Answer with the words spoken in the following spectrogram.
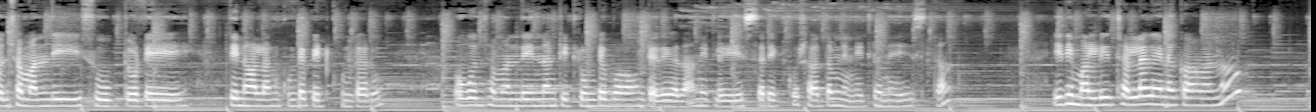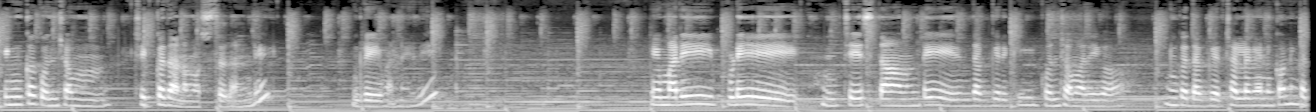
కొంచెం మంది సూప్ తోటే తినాలనుకుంటే పెట్టుకుంటారు. కొంచెం మంది ఏంటంటే ఇట్లుంటే బాగుంటుంది కదా అని ఇట్లా చేస్తారు. ఎక్కువ శాతం నేను ఇట్లనే చేస్తా. ఇది మళ్ళీ చల్లగైన కావున ఇంకా కొంచెం చిక్కదనం వస్తుందండి. గ్రేవ్ అనేది. మరి ఇప్పుడే చేస్తూ ఉంటే దగ్గరికి కొంచెం అదిగా ఇంకా దగ్గర చల్లగైన ఇంకా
